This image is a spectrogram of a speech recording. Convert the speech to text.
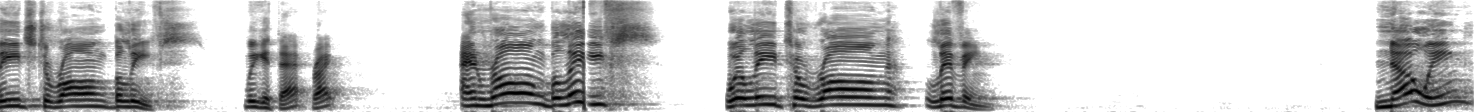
leads to wrong beliefs. We get that, right? And wrong beliefs will lead to wrong living. Knowing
